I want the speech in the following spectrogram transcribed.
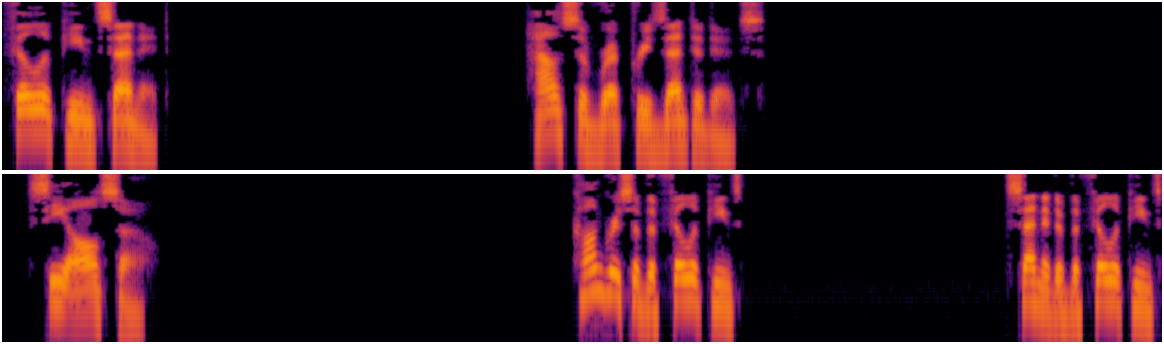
Philippine Senate. House of Representatives. See also Congress of the Philippines Senate of the Philippines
